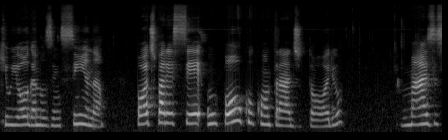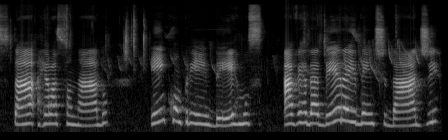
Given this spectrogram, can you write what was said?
que o yoga nos ensina pode parecer um pouco contraditório, mas está relacionado em compreendermos a verdadeira identidade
